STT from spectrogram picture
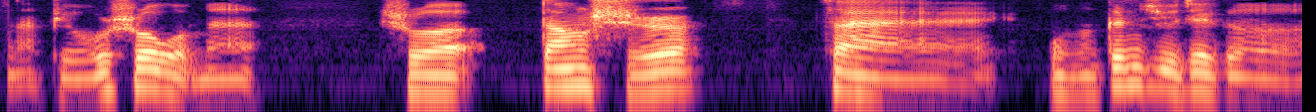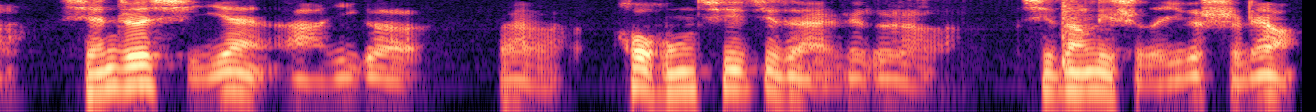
那比如说，我们说当时在我们根据这个贤者喜宴啊，一个呃后弘期记载这个西藏历史的一个史料，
